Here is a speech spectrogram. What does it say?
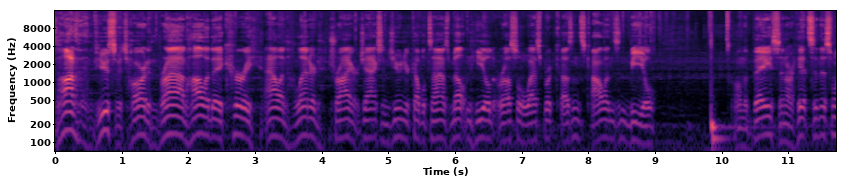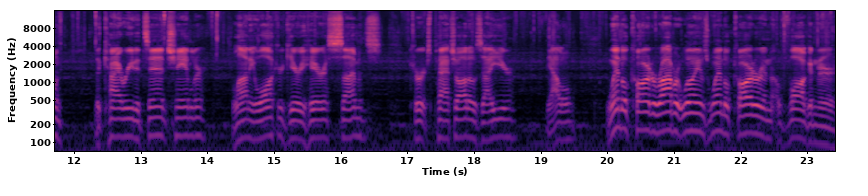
Donovan, Vucevic, Harden, Brown, Holiday, Curry, Allen, Leonard, Trier, Jackson Jr. a couple times, Melton, Hield, Russell, Westbrook, Cousins, Collins, and Beal on the base. And our hits in this one, the Kyrie to 10, Chandler, Lonnie Walker, Gary Harris, Simons, Kirk's Patch Auto, Zhaire, Diallo, Wendell Carter, Robert Williams, Wendell Carter, and Wagner.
